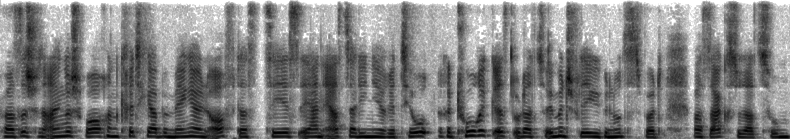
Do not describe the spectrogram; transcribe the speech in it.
Du hast es schon angesprochen, Kritiker bemängeln oft, dass CSR in erster Linie Rhetorik ist oder zur Imagepflege genutzt wird. Was sagst du dazu?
